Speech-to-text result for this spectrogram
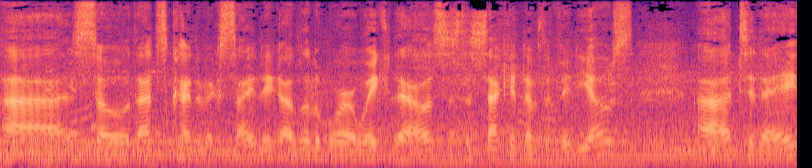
uh, so that's kind of exciting. I'm a little more awake now. This is the second of the videos uh, today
